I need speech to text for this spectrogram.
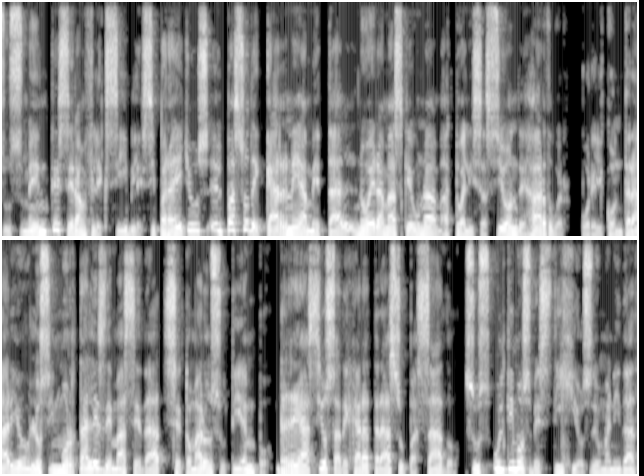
Sus mentes eran flexibles y para ellos el paso de carne a metal no era más que una actualización de hardware. Por el contrario, los inmortales de más edad se tomaron su tiempo, reacios a dejar atrás su pasado, sus últimos vestigios de humanidad.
